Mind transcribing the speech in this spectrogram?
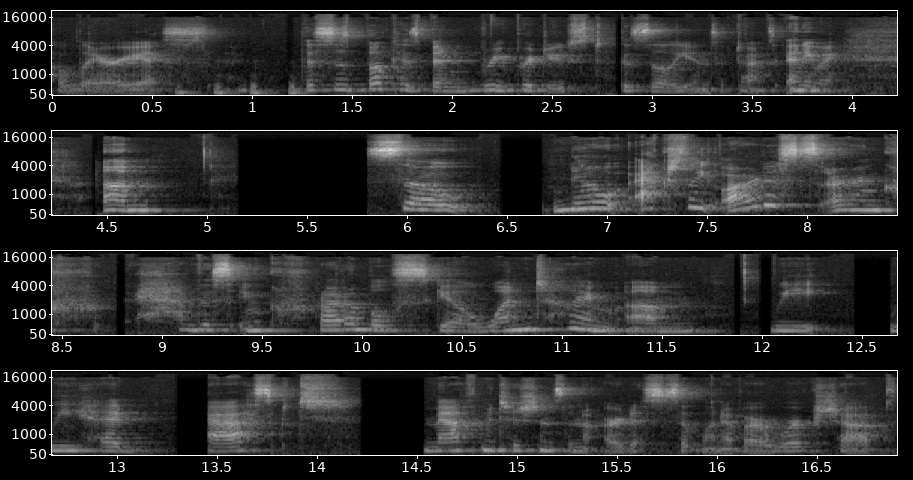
hilarious. this is, book has been reproduced gazillions of times. Anyway, um, so no, actually, artists are inc- have this incredible skill. One time, um, we we had asked mathematicians and artists at one of our workshops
